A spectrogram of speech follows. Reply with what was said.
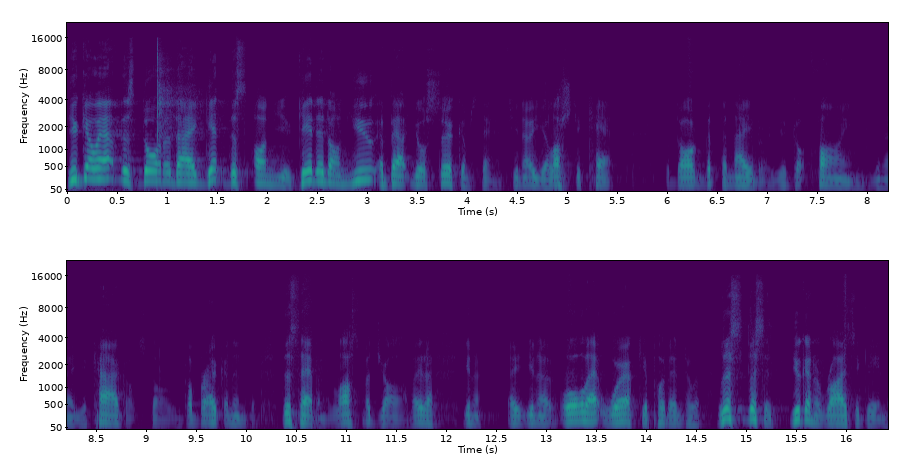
You go out this door today, get this on you. Get it on you about your circumstance. You know, you lost your cat. Dog bit the neighbor. You got fined. You know, your car got stolen, got broken into. This happened. Lost my job. You know, you know, uh, all that work you put into it. Listen, listen. You're going to rise again.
